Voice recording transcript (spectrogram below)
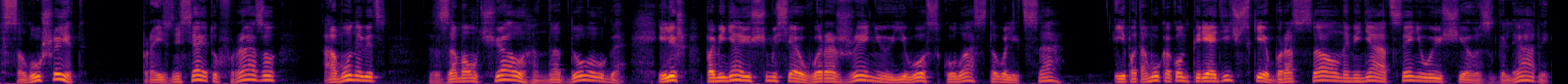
слушает. Произнеся эту фразу, ОМОНовец замолчал надолго, и лишь по меняющемуся выражению его скуластого лица и потому, как он периодически бросал на меня оценивающие взгляды,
